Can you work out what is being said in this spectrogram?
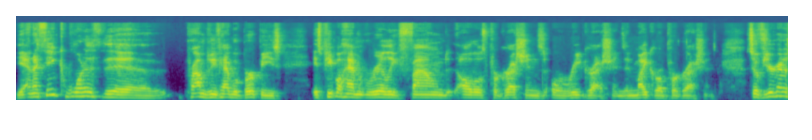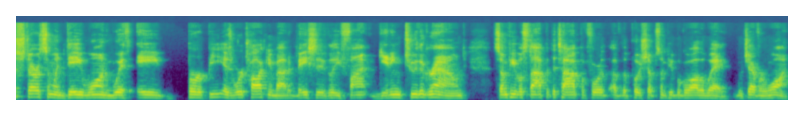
Yeah and i think one of the problems we've had with burpees is people haven't really found all those progressions or regressions and micro progressions. So if you're going to start someone day one with a burpee, as we're talking about it, basically find, getting to the ground. Some people stop at the top before of the push up. Some people go all the way, whichever one.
